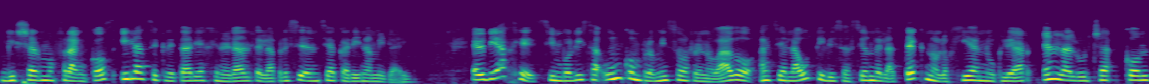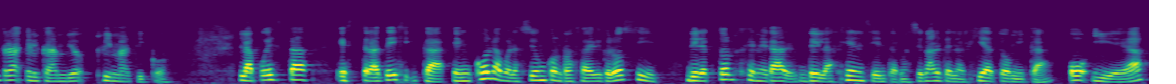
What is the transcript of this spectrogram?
Guillermo Francos y la secretaria general de la presidencia Karina Milei. El viaje simboliza un compromiso renovado hacia la utilización de la tecnología nuclear en la lucha contra el cambio climático. La apuesta estratégica en colaboración con Rafael Grossi, director general de la Agencia Internacional de Energía Atómica, OIEA,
